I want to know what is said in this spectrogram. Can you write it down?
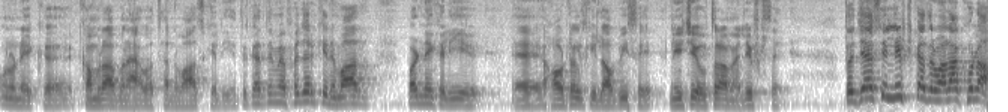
उन्होंने एक कमरा बनाया हुआ था नमाज़ के लिए। तो कहते हैं, मैं फजर की नमाज़ पढ़ने के लिए होटल की लॉबी से नीचे उतरा मैं लिफ्ट से। तो जैसे लिफ्ट का दरवाज़ा खुला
